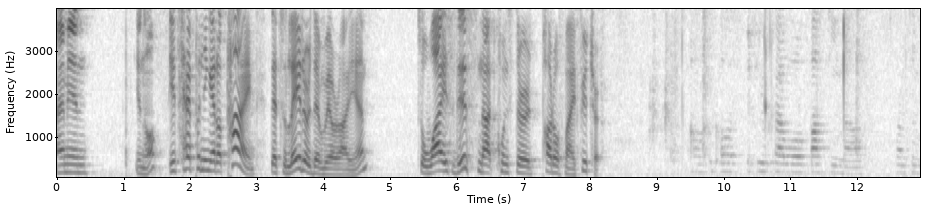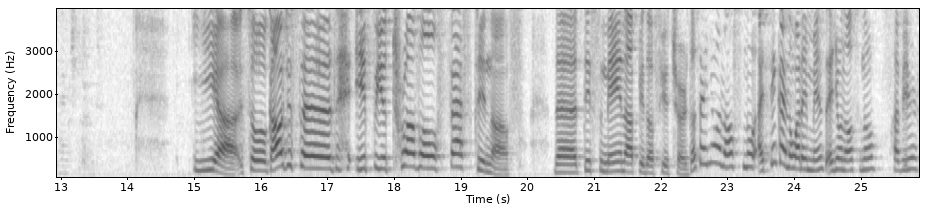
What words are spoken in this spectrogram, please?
I mean, you know, it's happening at a time that's later than where I am. So why is this not considered part of my future? Uh, because if you travel fast enough, something can change. Yeah, so Gauge said if you travel fast enough, that this may not be the future. Does anyone else know? I think I know what it means. Anyone else know, Javier?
